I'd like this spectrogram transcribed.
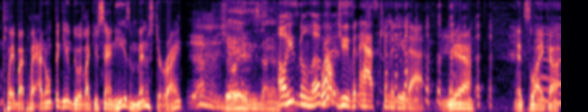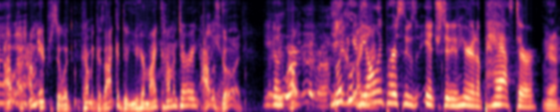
play by play. I don't think he'll do it like you're saying. He is a minister, right? Yeah, he sure Yeah, is. he's not gonna. oh, he's gonna love it. Why this. would you even ask him to do that? Yeah. It's like, uh, I, I'm interested what coming because I could do, you hear my commentary? I was yeah. good. You're gonna, Look, who, the only person who's interested in hearing a pastor. Yeah.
